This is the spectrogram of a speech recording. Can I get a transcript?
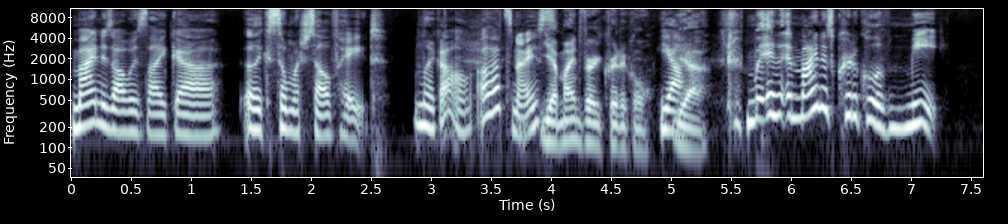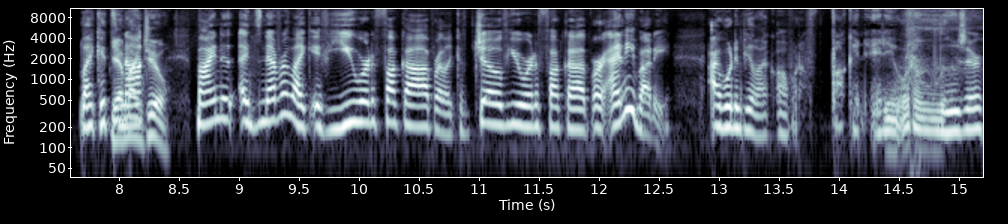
mine is always like, uh, like so much self-hate. I'm like, oh, oh, that's nice. Yeah, mine's very critical. Yeah. Yeah. And, and mine is critical of me. Like it's Yeah, not mine too. Mine it's never like if you were to fuck up or like if Joe if you were to fuck up or anybody, I wouldn't be like, oh what a fucking idiot, what a loser,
